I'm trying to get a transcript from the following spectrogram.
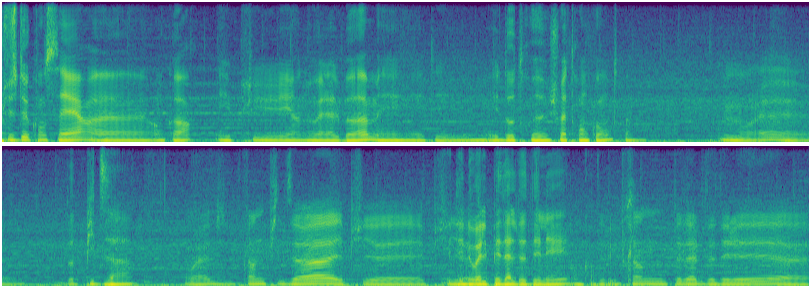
Plus de concerts euh, encore, et plus et un nouvel album, et, des- et d'autres chouettes rencontres, Ouais, d'autres pizzas. ouais, de- plein de pizzas et puis, euh, et puis Et des euh, nouvelles pédales de délai, encore de- plus. plein de pédales de délai, euh,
